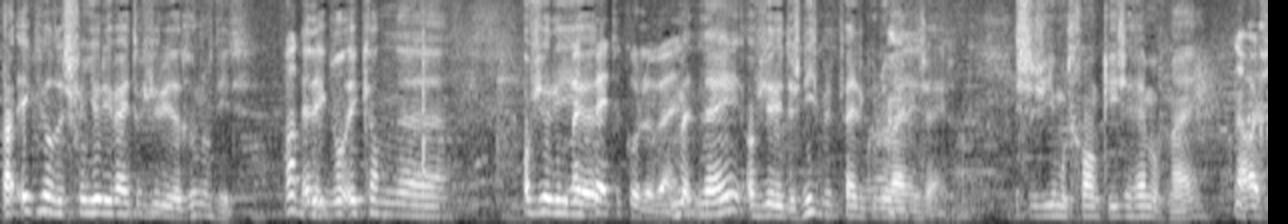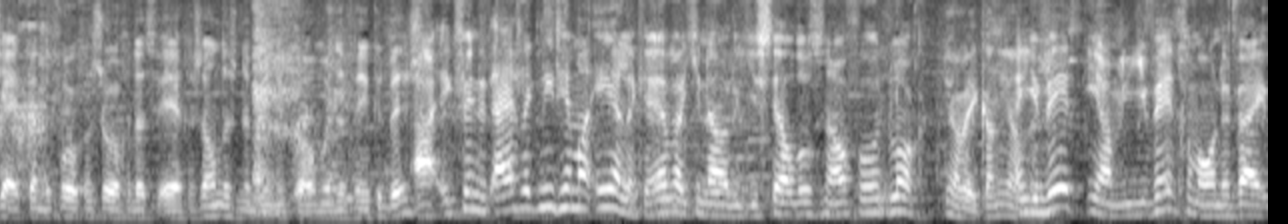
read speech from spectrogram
Nou, ik wil dus van jullie weten of jullie dat doen of niet. Wat En doen? ik wil, ik kan... eh, of jullie... Met eh, Peter Koelewijn. met- nee, of jullie dus niet met Peter Koelewijn in zee gaan. Dus je moet gewoon kiezen, hem of mij. Nou, als jij kan ervoor kan zorgen dat we ergens anders naar binnen komen, dan vind ik het best. Ah, ik vind het eigenlijk niet helemaal eerlijk, hè, wat je nou doet. Je stelt ons nou voor het blok. Ja, maar ik kan niet En anders. je weet, ja, maar je weet gewoon dat wij,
